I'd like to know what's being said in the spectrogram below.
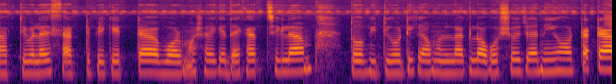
রাত্রিবেলায় সার্টিফিকেটটা বড়মশাইকে দেখাচ্ছিলাম। তো ভিডিওটি কেমন লাগল অবশ্যই জানিও, টাটা!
